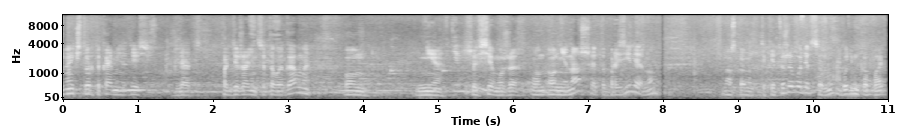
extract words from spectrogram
Ну и четвертый камень здесь для поддержания цветовой гаммы, он не совсем уже, он, он не наш, это Бразилия, но у нас камни такие тоже водятся, ну, будем копать.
